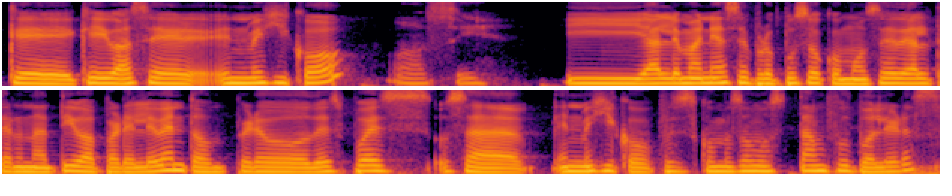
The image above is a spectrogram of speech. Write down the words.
que, que iba a ser en México. Ah, sí. Y Alemania se propuso como sede alternativa para el evento, pero después, o sea, en México, pues como somos tan futboleros,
